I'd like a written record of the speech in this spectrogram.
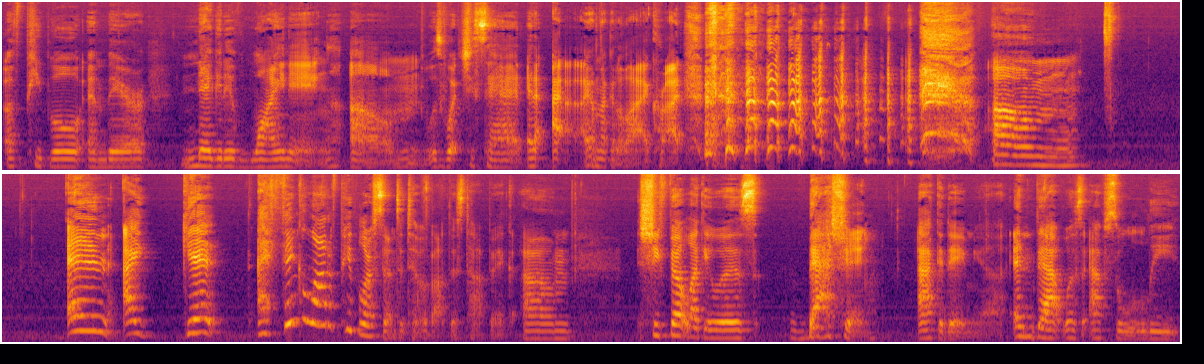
of people and their negative whining, um, was what she said. And I, am not going to lie, I cried. um, and I get I think a lot of people are sensitive about this topic. Um, she felt like it was bashing academia, and that was absolutely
